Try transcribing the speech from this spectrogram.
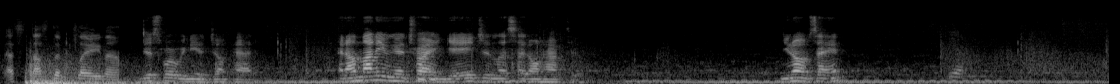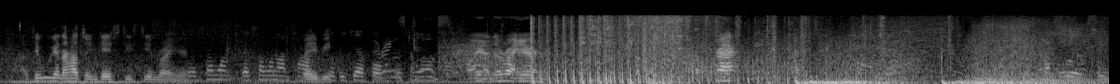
that's that's the play now. Just where we need a jump pad. And I'm not even gonna try and engage unless I don't have to. You know what I'm saying? Yeah. I think we're gonna have to engage this team right here. There's someone. There's someone on top. Maybe. So be careful. There's someone on top. Oh yeah, they're right here. Crack. I'm here too.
